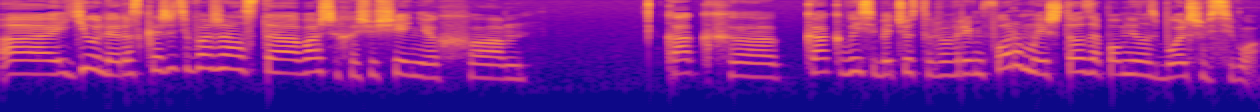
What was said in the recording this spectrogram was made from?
Э, Юля, расскажите, пожалуйста, о ваших ощущениях. Э, как, э, как вы себя чувствовали во время форума и что запомнилось больше всего?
